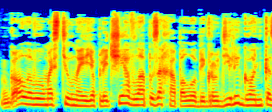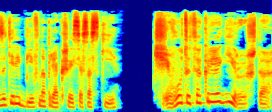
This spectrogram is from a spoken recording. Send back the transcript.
Голову умастил на ее плече, а в лапы захапал обе груди, легонько затеребив напрягшиеся соски. «Чего ты так реагируешь-то?»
